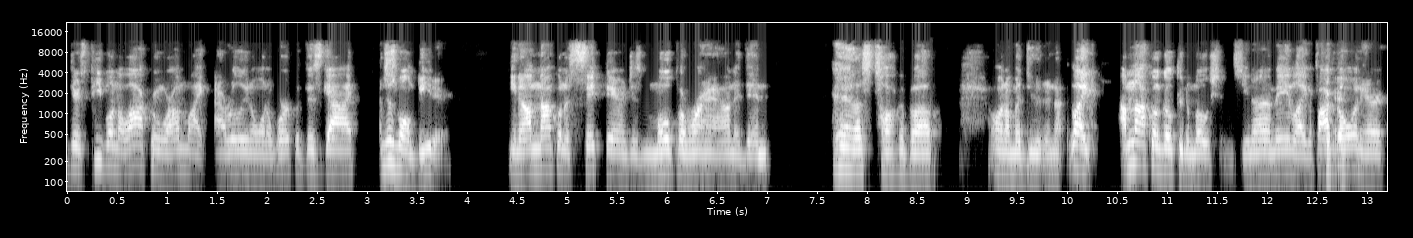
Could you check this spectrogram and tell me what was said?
there's people in the locker room where I'm like I really don't want to work with this guy. I just won't be there. You know, I'm not going to sit there and just mope around and then yeah, let's talk about what I'm gonna do tonight. Like I'm not going to go through the motions. You know what I mean? Like if I go in here,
